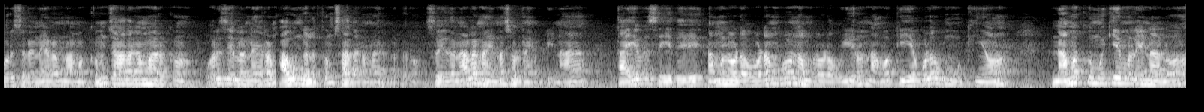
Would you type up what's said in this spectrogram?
ஒரு சில நேரம் நமக்கும் சாதகமாக இருக்கும். ஒரு சில நேரம் அவங்களுக்கும் சாதகமாக இருந்துக்கிறோம் ஸோ இதனால் நான் என்ன சொல்கிறேன் அப்படின்னா தயவு செய்து நம்மளோட உடம்பும் நம்மளோட உயிரும் நமக்கு எவ்வளவு முக்கியம் நமக்கு முக்கியம் இல்லைனாலும்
